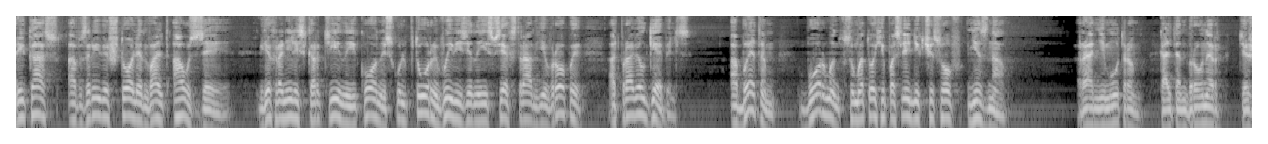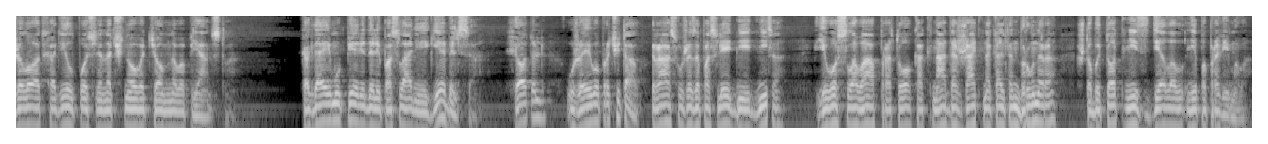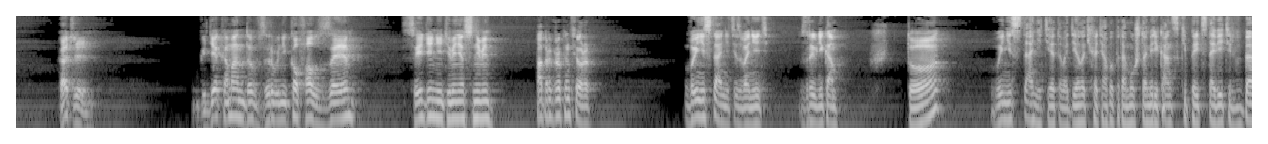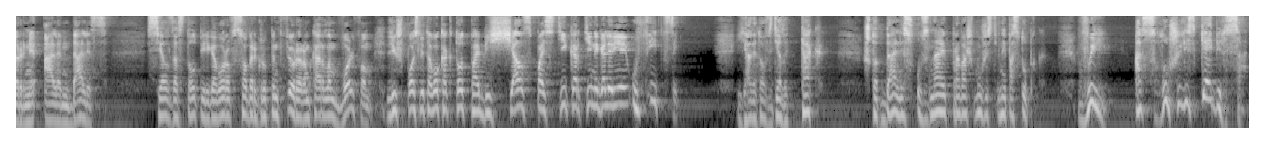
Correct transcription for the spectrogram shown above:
Приказ о взрыве штолен в Альт-Аузее, где хранились картины, иконы, скульптуры, вывезенные из всех стран Европы, отправил Геббельс. Об этом Борман в суматохе последних часов не знал. Ранним утром Кальтенбруннер тяжело отходил после ночного темного пьянства. Когда ему передали послание Геббельса, Фётль уже его прочитал. Раз уже за последние дни его слова про то, как надо жать на Кальтенбруннера, чтобы тот не сделал непоправимого. Катлин, где команда взрывников Алзе? Соедините меня с ними. Абергруппенфюрер, вы не станете звонить взрывникам. Что? Вы не станете этого делать хотя бы потому, что американский представитель в Берне Ален Даллес сел за стол переговоров с обергруппенфюрером Карлом Вольфом лишь после того, как тот пообещал спасти картины галереи Уфицы. Я готов сделать так, что Даллес узнает про ваш мужественный поступок. Вы ослушались Геббельса.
